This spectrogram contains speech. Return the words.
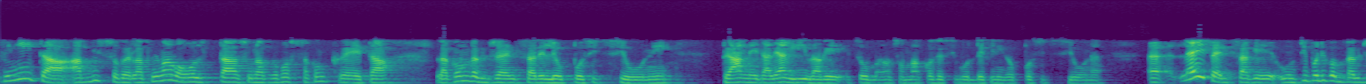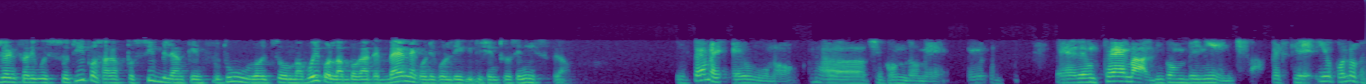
finita, ha visto per la prima volta su una proposta concreta la convergenza delle opposizioni, tranne Italia Viva che insomma non so manco se si può definire opposizione. Eh, lei pensa che un tipo di convergenza di questo tipo sarà possibile anche in futuro? Insomma, voi collaborate bene con i colleghi di centrosinistra? Il tema è uno, uh, secondo me, ed è un tema di convenienza, perché io quello che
